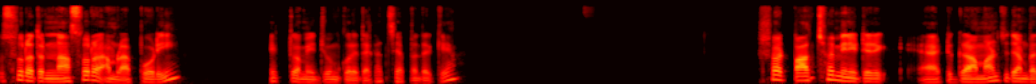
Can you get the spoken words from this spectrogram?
সূরাতুন নাসর আমরা পড়ি। একটু আমি জুম করে দেখাচ্ছি আপনাদেরকে। শর্ট পাঁচ ছয় মিনিটের একটু গ্রামার যদি আমরা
